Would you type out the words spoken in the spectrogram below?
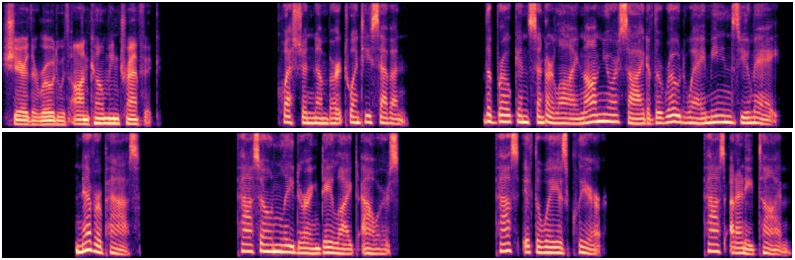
share the road with oncoming traffic. Question number 27. The broken center line on your side of the roadway means you may never pass. Pass only during daylight hours. Pass if the way is clear. Pass at any time.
